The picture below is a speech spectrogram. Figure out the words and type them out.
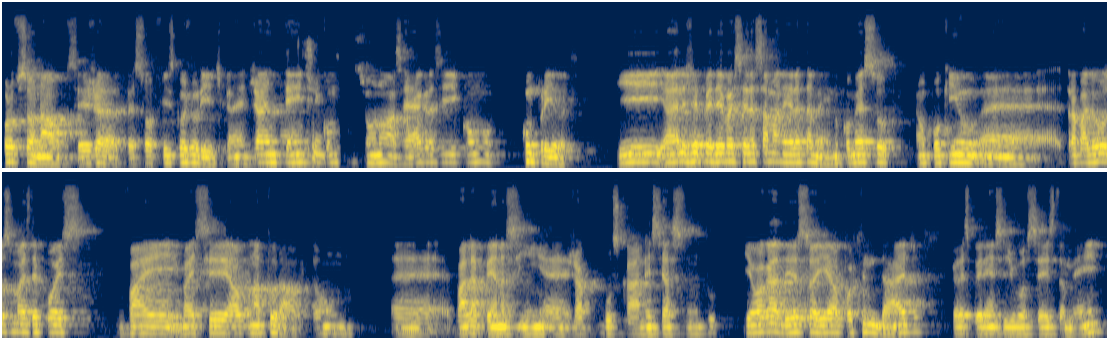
profissional, seja pessoa física ou jurídica, né? já entende Sim. como funcionam as regras e como cumpri-las. E a LGPD vai ser dessa maneira também. No começo é um pouquinho é, trabalhoso, mas depois vai vai ser algo natural. Então é, vale a pena sim é, já buscar nesse assunto. E eu agradeço aí a oportunidade pela experiência de vocês também,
